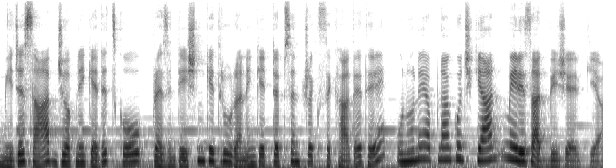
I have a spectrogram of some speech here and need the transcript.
मेजर साहब जो अपने कैडेट्स को प्रेजेंटेशन के थ्रू रनिंग के टिप्स एंड ट्रिक्स सिखाते थे, उन्होंने अपना कुछ ज्ञान मेरे साथ भी शेयर किया।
